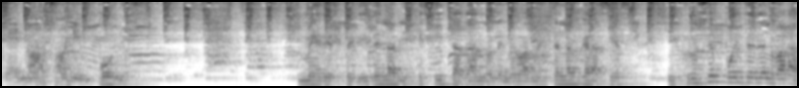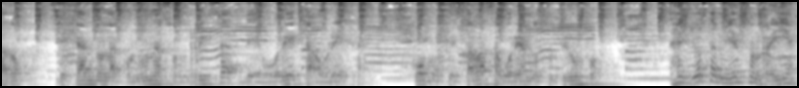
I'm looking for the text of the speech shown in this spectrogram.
que no son impunes. Me despedí de la viejecita dándole nuevamente las gracias y crucé Puente del Alvarado dejándola con una sonrisa de oreja a oreja, como que estaba saboreando su triunfo. Yo también sonreía,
